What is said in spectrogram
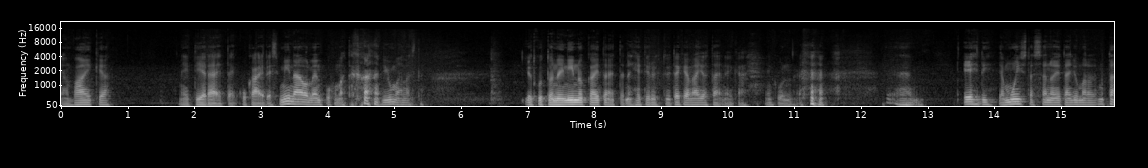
ihan vaikea. Ne ei tiedä, että kuka edes minä olen, puhumattakaan Jumalasta. Jotkut on niin innokkaita, että ne heti ryhtyy tekemään jotain, eikä niin kuin, ehdi ja muista sanoa jotain Jumalalle. Mutta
